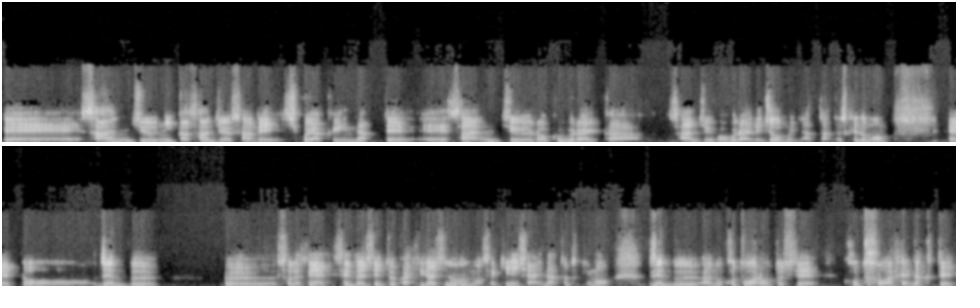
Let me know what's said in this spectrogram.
えー、32か33で執行役員になって、えー、36ぐらいか35ぐらいで常務になったんですけども、えっ、ー、と、全部、うそうですね、仙台支店というか東の方の責任者になった時も、全部あの断ろうとして断れなくて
